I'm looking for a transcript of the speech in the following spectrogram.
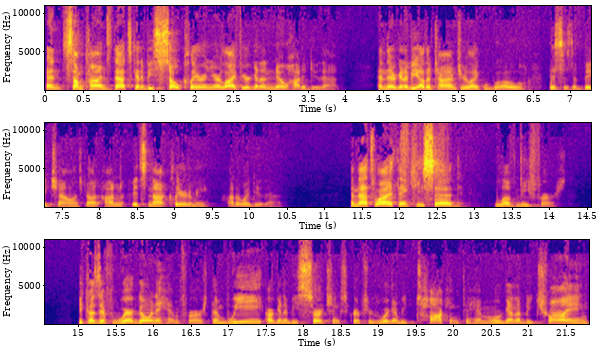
And sometimes that's going to be so clear in your life, you're going to know how to do that. And there are going to be other times you're like, whoa, this is a big challenge, God. I'm, it's not clear to me. How do I do that? And that's why I think he said, love me first. Because if we're going to him first, then we are going to be searching scriptures. We're going to be talking to him, and we're going to be trying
